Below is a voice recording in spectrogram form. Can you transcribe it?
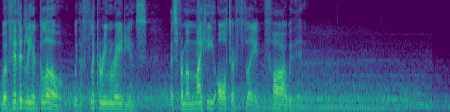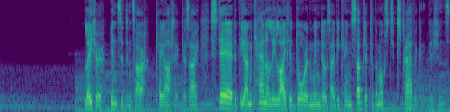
were vividly aglow with a flickering radiance as from a mighty altar flame far within. Later incidents are chaotic. As I stared at the uncannily lighted door and windows, I became subject to the most extravagant visions.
